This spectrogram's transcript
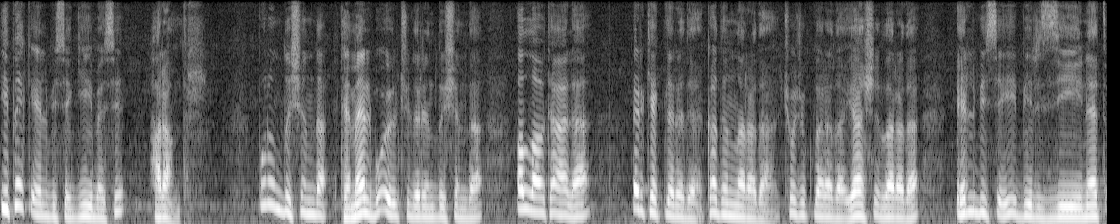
ipek elbise giymesi haramdır. Bunun dışında temel bu ölçülerin dışında Allahu Teala erkeklere de, kadınlara da, çocuklara da, yaşlılara da elbiseyi bir zinet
